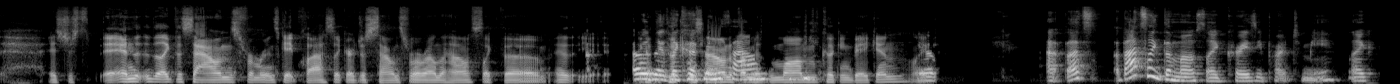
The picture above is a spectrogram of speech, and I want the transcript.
it's just, and like the sounds from RuneScape Classic are just sounds from around the house, like the uh, oh, the, the cooking sound, sound, from his mom cooking bacon. Like, yep. uh, that's that's like the most like crazy part to me. Like,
